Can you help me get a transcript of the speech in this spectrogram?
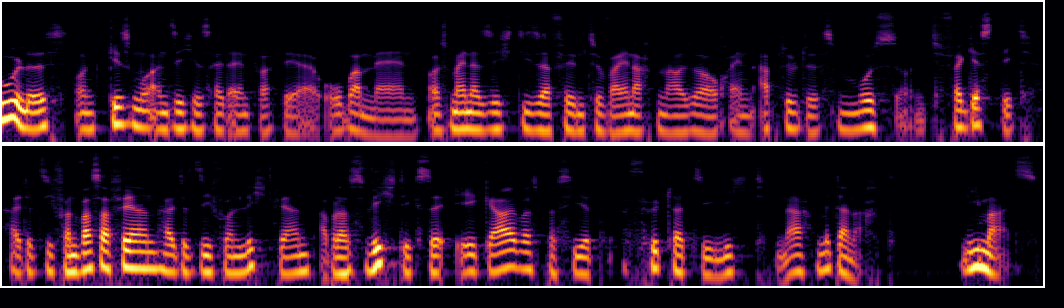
cool ist und Gizmo an sich ist halt einfach der Oberman. Aus meiner Sicht dieser Film zu Weihnachten also auch ein absolutes Muss und vergesst nicht, haltet sie von Wasser fern, haltet sie von Licht fern, aber das Wichtigste, egal was passiert, füttert sie nicht nach Mitternacht. Niemals.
